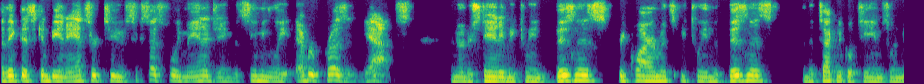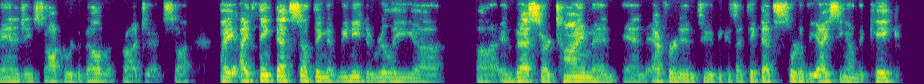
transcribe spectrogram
I think this can be an answer to successfully managing the seemingly ever-present gaps and understanding between business requirements, between the business and the technical teams when managing software development projects. So I, I think that's something that we need to really uh, uh, invest our time and, and effort into because I think that's sort of the icing on the cake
